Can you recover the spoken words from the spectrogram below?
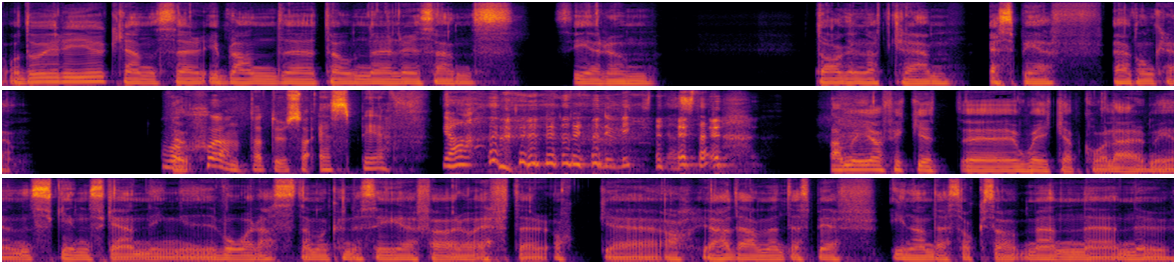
och då är det ju cleanser, ibland toner eller essens, serum, dag eller nattkräm, SPF, ögonkräm. Vad skönt att du sa SPF. Ja, det är det viktigaste. Ja, men jag fick ett eh, wake-up call här med en skin scanning i våras där man kunde se före och efter. Och, eh, ja, jag hade använt SPF innan dess också, men eh, nu,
